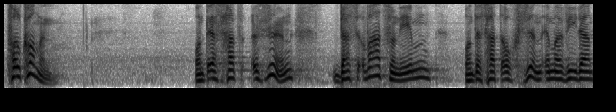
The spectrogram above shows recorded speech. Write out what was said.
vollkommen. Und es hat Sinn, das wahrzunehmen, und es hat auch Sinn, immer wieder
